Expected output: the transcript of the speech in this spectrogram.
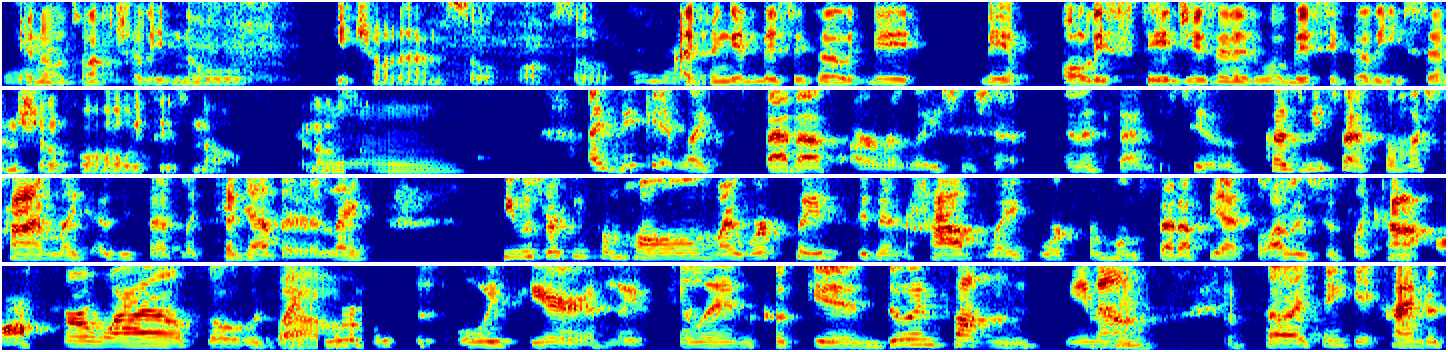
yeah. you know, to actually know each other and so forth. So mm-hmm. I think it basically the the all these stages in it were basically essential for how it is now, you know. So. I think it like sped up our relationship in a sense too, because we spent so much time, like as you said, like together. Like he was working from home. My workplace didn't have like work from home set up yet, so I was just like kind of off for a while. So it was like wow. we were both just always here, like chilling, cooking, doing something, you know. Mm-hmm. So I think it kind of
